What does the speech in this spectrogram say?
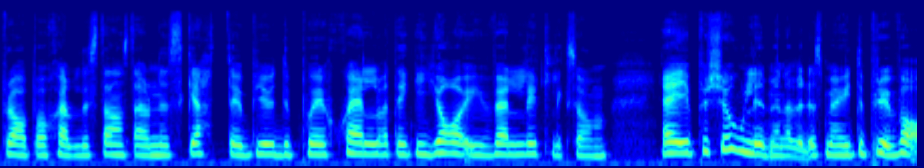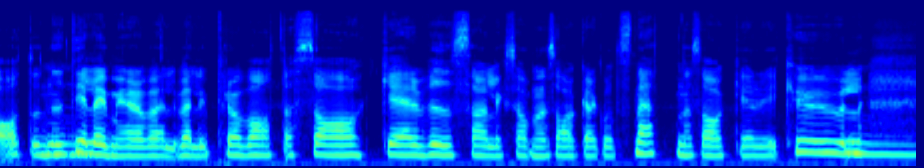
bra på självdistans där och ni skrattar och bjuder på er själva. Jag tänker jag är ju väldigt liksom, jag är personlig i mina videos men jag är inte privat och ni Mm. delar ju mer väldigt, väldigt privata saker, visar liksom när saker har gått snett, när saker är kul. Mm.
